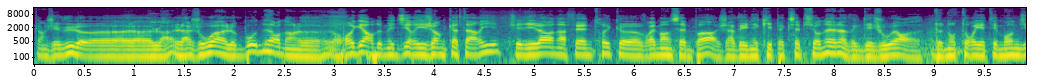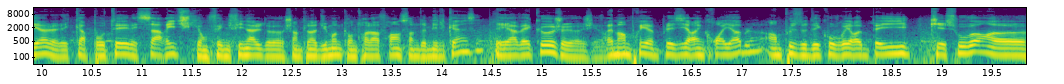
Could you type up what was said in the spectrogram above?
quand j'ai vu la, joie, le bonheur dans le regard de mes dirigeants qataris, j'ai dit là on a fait un truc euh, vraiment sympa. J'avais une équipe exceptionnelle avec des joueurs euh, de notoriété mondiale, les Capoté, les Saric qui ont fait une finale de championnat du monde contre la France en 2015. Et avec eux, j'ai vraiment pris un plaisir incroyable, en plus de découvrir un pays qui est souvent euh,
